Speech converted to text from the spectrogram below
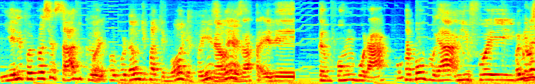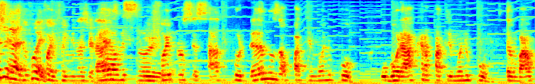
E ele foi processado por, Foi. por, por dano de patrimônio, foi isso, não, né? exata, ele tampou um buraco Tampou um buraco. e foi Foi Minas Gerais, não foi? foi, foi em Minas É Gerais e absurdo. foi processado por danos ao patrimônio público. O buraco era patrimônio público. Tambar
